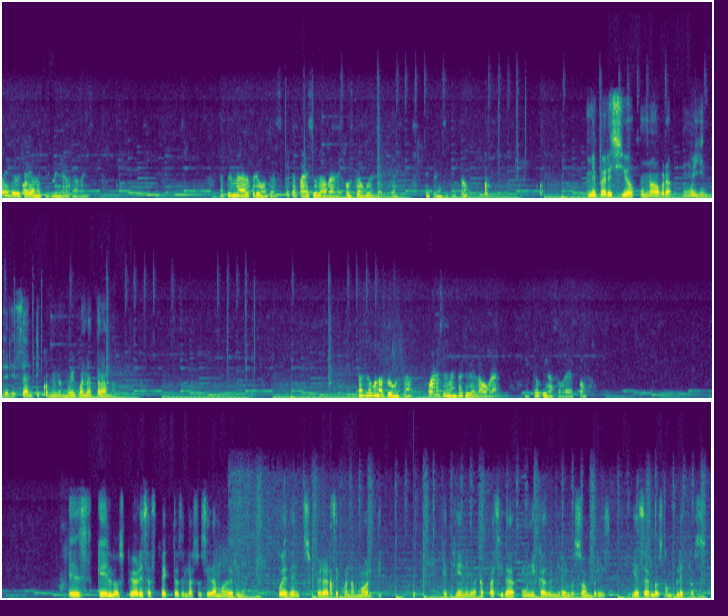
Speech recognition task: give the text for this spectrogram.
entrevistaré a mis compañeros favoritos. La primera pregunta es, ¿qué te pareció la obra de Oscar Wilde, El, el Principito? Me pareció una obra muy interesante y con una muy buena trama. La segunda pregunta, ¿cuál es el mensaje de la obra y qué opinas sobre esto? Es que los peores aspectos de la sociedad moderna pueden superarse con amor y que tienen la capacidad única de unir a los hombres y hacerlos completos.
